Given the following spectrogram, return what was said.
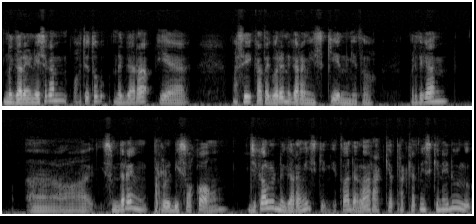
negara Indonesia kan waktu itu negara ya masih kategori negara miskin gitu. Berarti kan uh, sebenarnya yang perlu disokong jika lu negara miskin itu adalah rakyat-rakyat miskinnya dulu.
